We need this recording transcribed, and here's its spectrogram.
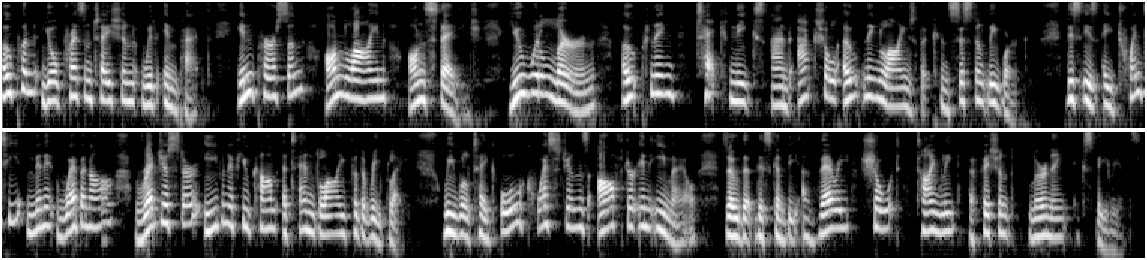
Open your presentation with impact, in person, online, on stage. You will learn opening techniques and actual opening lines that consistently work. This is a 20 minute webinar. Register even if you can't attend live for the replay. We will take all questions after an email so that this can be a very short, timely, efficient learning experience.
